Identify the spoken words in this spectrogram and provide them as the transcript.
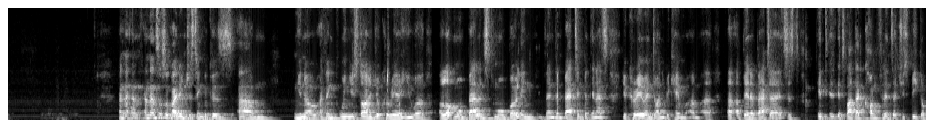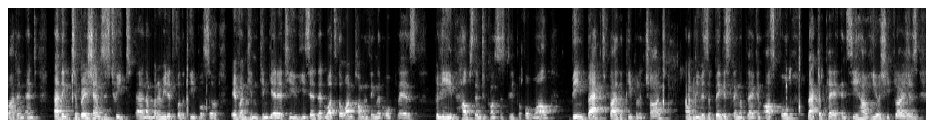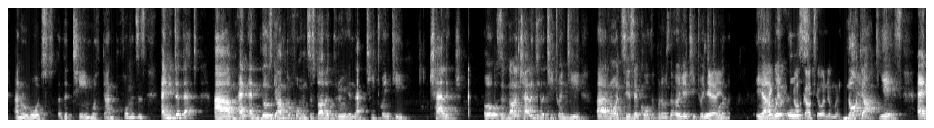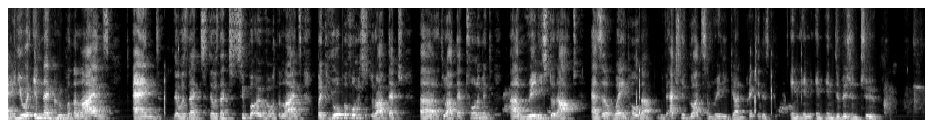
And, and, and that's also quite interesting because, um, you know, I think when you started your career, you were a lot more balanced, more bowling than, than batting. But then as your career went on, you became um, a, a better batter. It's just it, it's about that confidence that you speak about. And, and I think Tabraiz Shamsi's tweet, and I'm going to read it for the people so everyone can, can get it. He, he said that what's the one common thing that all players believe helps them to consistently perform well? Being backed by the people in charge. I believe is the biggest thing a player can ask for. Back a player and see how he or she flourishes and rewards the team with gun performances. And you did that. Um, and, and those gun performances started through in that T20 challenge or was it not a challenge? in the T20. Uh, I don't know what CSA called it, but it was the earlier T20 yeah, tournament. Yeah, yeah where all knockout six, tournament. Knockout, yeah. yes. And you were in that group with the Lions, and there was that there was that super over with the Lions. But your performances throughout that uh, throughout that tournament um, really stood out as a wait, hold up. We've actually got some really gun cricketers in in in, in Division Two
